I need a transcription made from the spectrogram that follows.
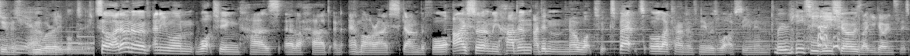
soon as Yeah. we were able to. So I don't know if anyone watching has ever had an MRI scan before. I certainly hadn't. I didn't know what to expect. All I kind of knew was what I've seen in Movies. TV shows, like you go into this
